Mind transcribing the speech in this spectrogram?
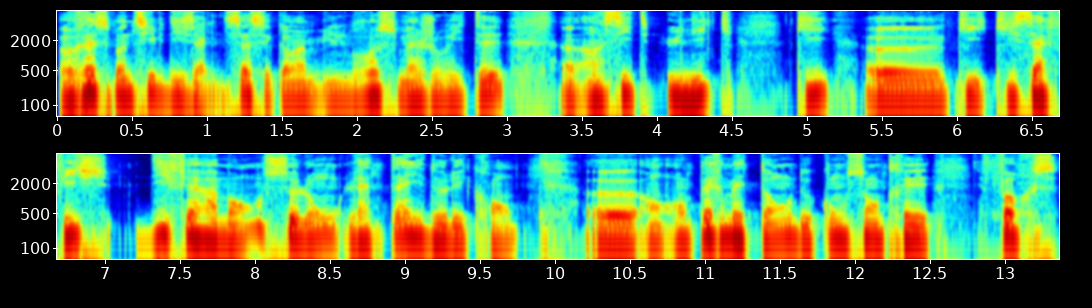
responsive design. Ça c'est quand même une grosse majorité, un site unique qui, euh, qui, qui s'affiche différemment selon la taille de l'écran, euh, en, permettant de concentrer force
